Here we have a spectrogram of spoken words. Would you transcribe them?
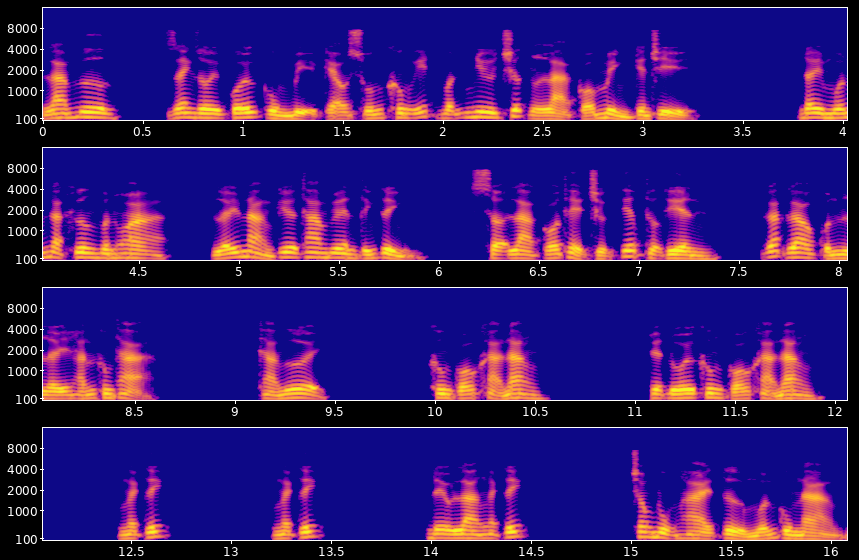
Làm hư, danh giới cuối cùng bị kéo xuống không ít vẫn như trước là có mình kiên trì. Đây muốn đặt hương vân hoa, lấy nàng kia tham viên tính tình, sợ là có thể trực tiếp thượng tiên, gắt gao quấn lấy hắn không thả. Thả ngươi? Không có khả năng. Tuyệt đối không có khả năng. Ngạch tích. Ngạch tích. Đều là ngạch tích. Trong bụng hài tử muốn cùng nàng,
